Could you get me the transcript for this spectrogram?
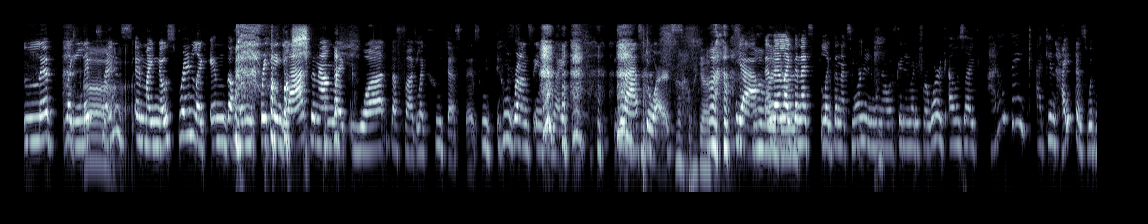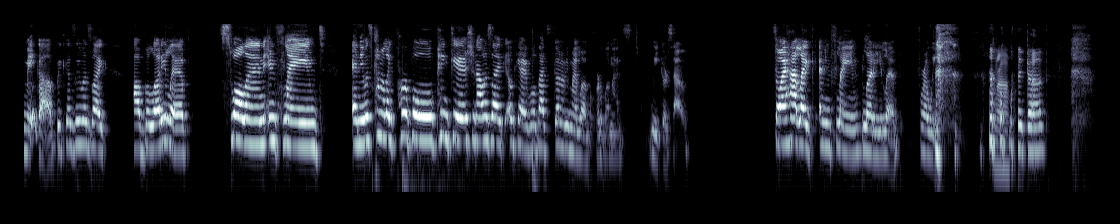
lip like lip uh. prints and my nose print like in the in the freaking glass and I'm like what the fuck like who does this who who runs into like glass doors oh my god yeah oh and then god. like the next like the next morning when I was getting ready for work I was like I don't think I can hide this with makeup because it was like a bloody lip swollen inflamed and it was kind of like purple, pinkish, and I was like, okay, well, that's gonna be my look for the next week or so. So I had like an inflamed, bloody lip for a week. Oh wow. oh my god!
